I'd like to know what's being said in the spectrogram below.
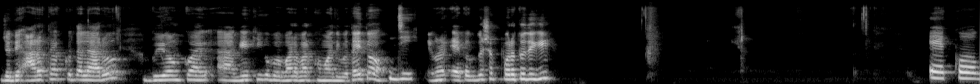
যদি আরও থাকতো তাহলে আরও দুই অঙ্ক আগে কি করব? বারবার ক্ষমা দিব তাই তো? জি। এখন একক দশক পরে তো দেখি। একক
